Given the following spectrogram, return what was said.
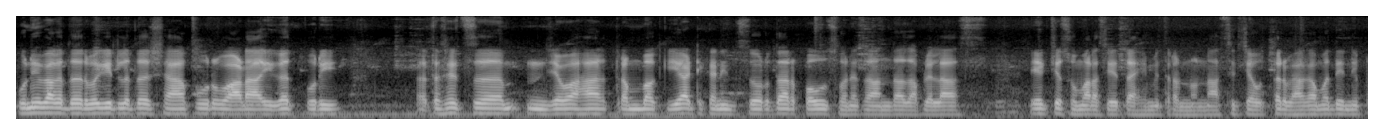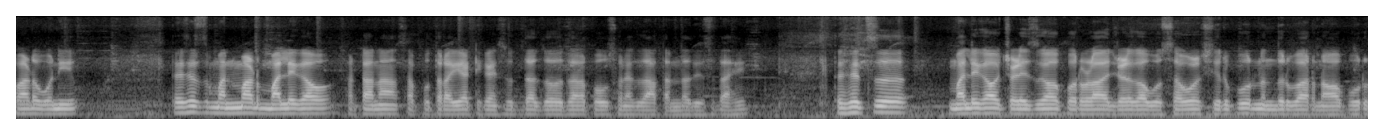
पुणे भागात जर बघितलं तर शहापूर वाडा इगतपुरी तसेच जवाहर त्र्यंबक या ठिकाणी जोरदार पाऊस होण्याचा अंदाज आपल्याला एकच्या सुमारास येत आहे मित्रांनो. नाशिकच्या उत्तर भागामध्ये निफाड वणी तसेच मनमाड मालेगाव सटाणा सापुत्रा या ठिकाणी सुद्धा जोरदार पाऊस होण्याचा दाट अंदाज दिसत आहे. तसेच मालेगाव चाळीसगाव परोळा जळगाव भुसावळ शिरपूर नंदुरबार नवापूर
